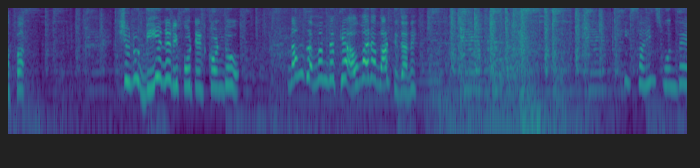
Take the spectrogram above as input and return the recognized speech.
ಅಪ್ಪ ಶುರು ಡಿ ಎನ್ ಎ ರಿಪೋರ್ಟ್ ಇಟ್ಕೊಂಡು ನಮ್ಮ ಸಂಬಂಧಕ್ಕೆ ಅವಮಾನ ಮಾಡ್ತಿದ್ದಾನೆ. ಈ ಸೈನ್ಸ್ ಮುಂದೆ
